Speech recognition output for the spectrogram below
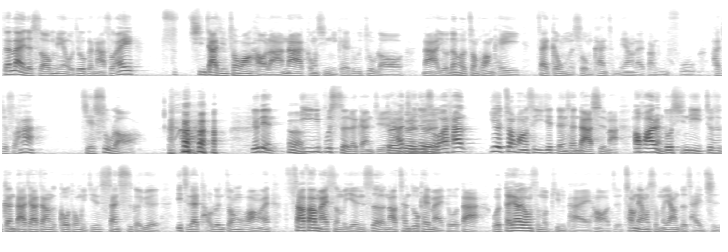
在赖的时候面，我就跟他说，哎，新家已经装潢好啦，那恭喜你可以入住喽。那有任何状况可以再跟我们说，我们看怎么样来帮您服务。他就说哈，结束了，啊、有点依依不舍的感觉。嗯、他觉得说啊，他。因为装潢是一件人生大事嘛，他花了很多心力，就是跟大家这样的沟通，已经三四个月，一直在讨论装潢。哎，沙发买什么颜色，然后餐桌可以买多大，我等下用什么品牌，哈，窗帘什么样的材质，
